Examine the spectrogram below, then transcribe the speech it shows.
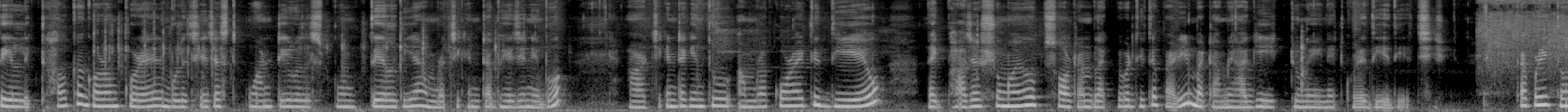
তেল একটু হালকা গরম করে বলেছি জাস্ট ওয়ান টেবিল স্পুন তেল দিয়ে আমরা চিকেনটা ভেজে নেব। আর চিকেনটা কিন্তু আমরা কড়াইতে দিয়েও লাইক ভাজার সময়ও সল্ট অ্যান্ড ব্ল্যাক পেপার দিতে পারি বাট আমি আগে একটু মেরিনেট করে দিয়ে দিয়েছি। তারপরেই তো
